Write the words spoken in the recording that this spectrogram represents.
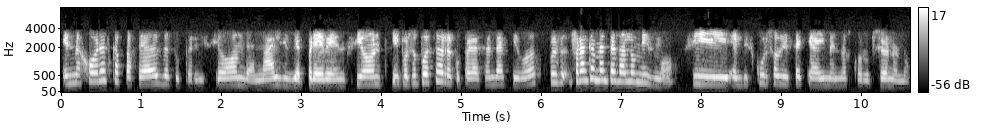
en mejores capacidades de supervisión, de análisis, de prevención y por supuesto de recuperación de activos, pues francamente da lo mismo si el discurso dice que hay menos corrupción o no.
